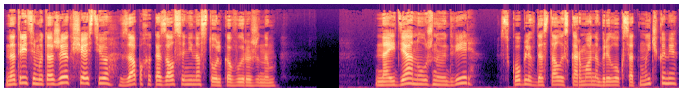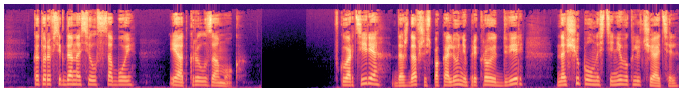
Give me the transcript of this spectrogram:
На третьем этаже, к счастью, запах оказался не настолько выраженным. Найдя нужную дверь, Скоблев достал из кармана брелок с отмычками, который всегда носил с собой, и открыл замок. В квартире, дождавшись, пока Лёня прикроет дверь, нащупал на стене выключатель.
